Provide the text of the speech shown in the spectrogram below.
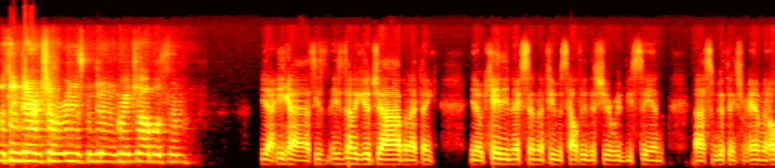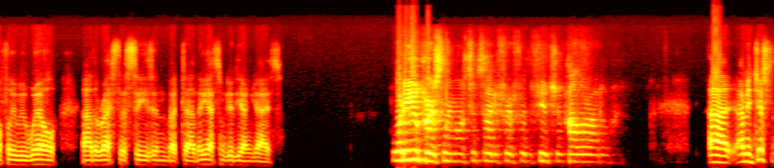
I think Darrin Chiaverini has been doing a great job with them. Yeah, he has. He's he's done a good job, and I think you know K.D. Nixon, if he was healthy this year, we'd be seeing uh, some good things from him, and hopefully we will uh, the rest of the season. But uh, they got some good young guys. What are you personally most excited for for the future Colorado? Uh, I mean, just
